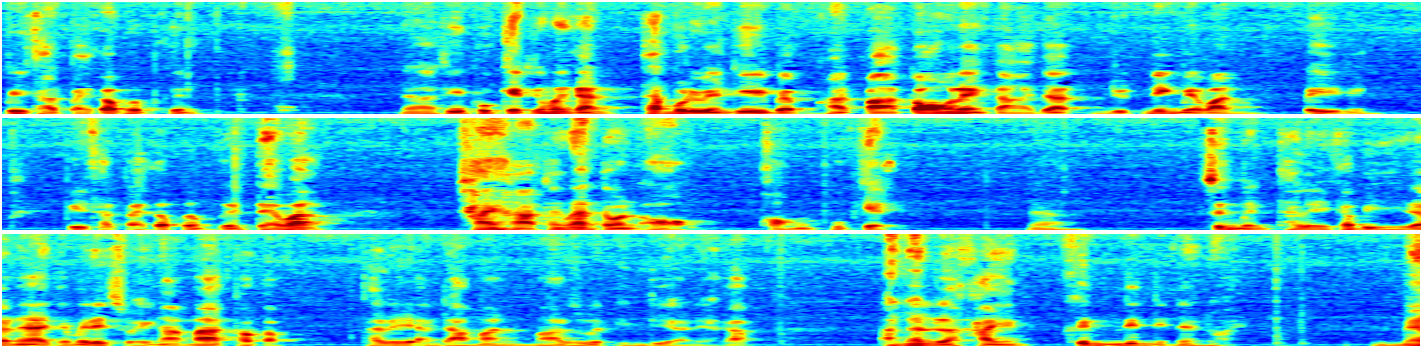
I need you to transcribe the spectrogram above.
ปีถัดไปก็เพิ่มขึ้นนะที่ภูเก็ตก็เหมือนกัน ถ้าบริเวณที่แบบหาดป่าตองอะไรต่างจะหยุดนิ่งไปวันปีหนึ่ง ปีถัดไปก็เพิ่มขึ้น แต่ว่าชายหาดทางด้านตะวันออกของภูเก็ตนะซึ่งเป็นทะเลกระบี่แล้วเนี่ยอาจจะไม่ได้สวยงามมากเท่ากับทะเลอันดามันมาสมุทรอินเดียเนี่ยครับอันนั้นราคายังขึ้นนิดๆหน่อยๆแม้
